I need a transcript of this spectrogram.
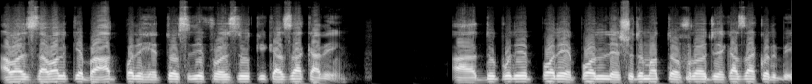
আবার জাওয়ালকে বাদ পরে হে তশরিফ রজু কি কাজা করে আর দুপুরের পরে পড়লে শুধুমাত্র ফরজের কাজা করবে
